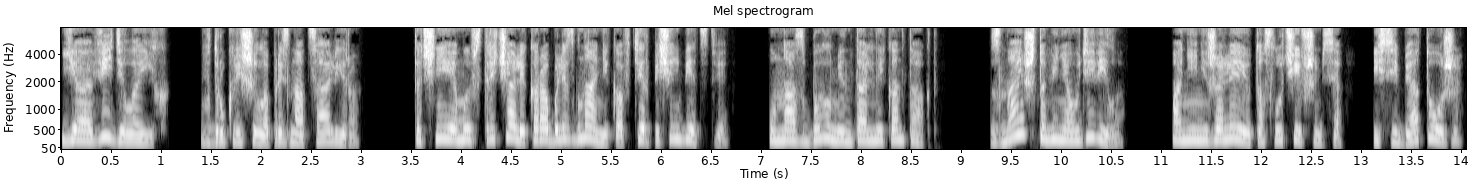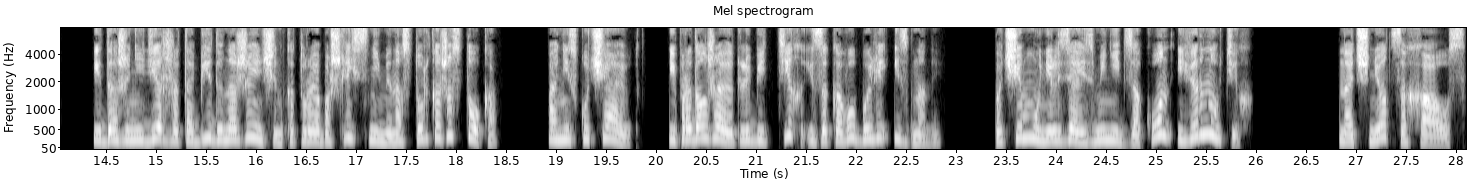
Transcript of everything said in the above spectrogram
«Я видела их», – вдруг решила признаться Алира. «Точнее, мы встречали корабль изгнанников, терпящих бедствие. У нас был ментальный контакт. Знаешь, что меня удивило? Они не жалеют о случившемся, и себя тоже, и даже не держат обиды на женщин, которые обошлись с ними настолько жестоко. Они скучают и продолжают любить тех, из-за кого были изгнаны. Почему нельзя изменить закон и вернуть их? Начнется хаос,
